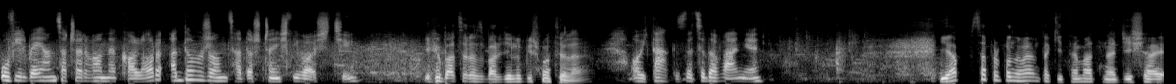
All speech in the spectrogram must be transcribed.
uwielbiająca czerwony kolor, a dążąca do szczęśliwości. I chyba coraz bardziej lubisz motyle. Oj tak, zdecydowanie. Ja zaproponowałem taki temat na dzisiaj.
